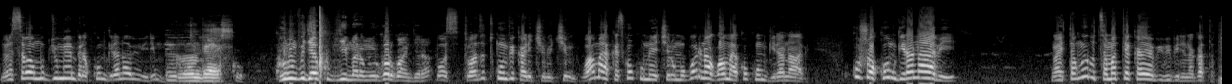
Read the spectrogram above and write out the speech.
none se mu by'umwembera kumbwira nabi birimo. Kurumva ugiye kubyimana mu rugo rwangera bose tubanze twumvikana ikintu kimwe. Wampaye akazi ko kunekera umugore ntabwo wampaye ko kumbwira nabi. Kuko ushobora kumbwira nabi mwahita mwibutsa amateka ya bibiri na gatatu.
